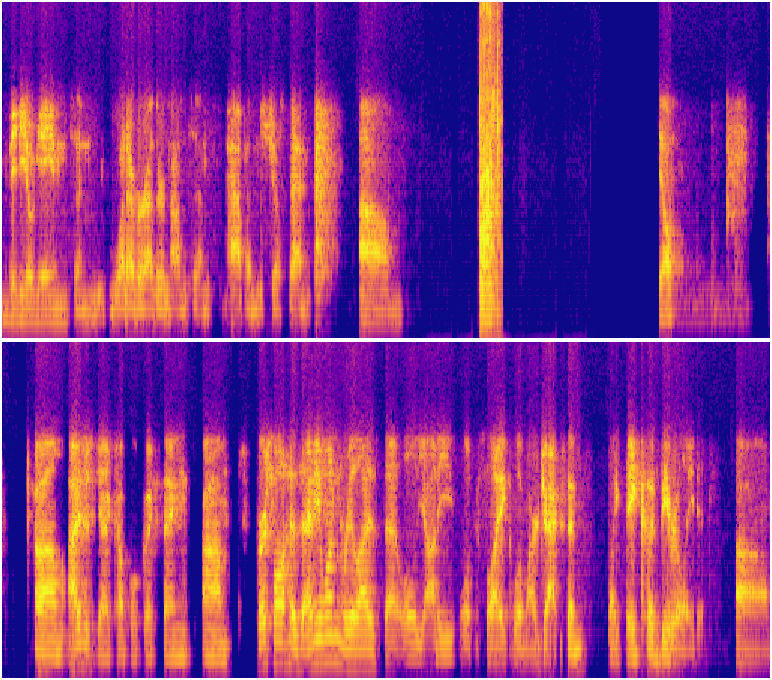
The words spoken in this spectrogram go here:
video games and whatever other nonsense happens just then. Um, you um, I just got a couple quick things. Um, first of all, has anyone realized that Lil Yachty looks like Lamar Jackson? Like they could be related. Um,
